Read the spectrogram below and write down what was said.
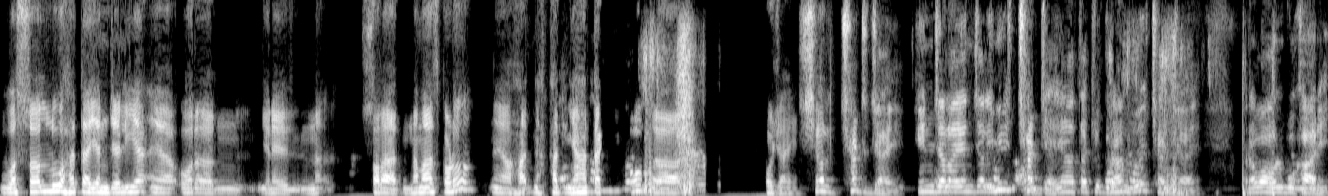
वसल्लु हता यंजलिया और यानी सलात नमाज़ पढ़ो यहाँ तक हो जाए। छल छट जाए। इंजला यंजली मीन छट जाए यहाँ तक कि ग्रहण जो है छट जाए। रवाहुल बुखारी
